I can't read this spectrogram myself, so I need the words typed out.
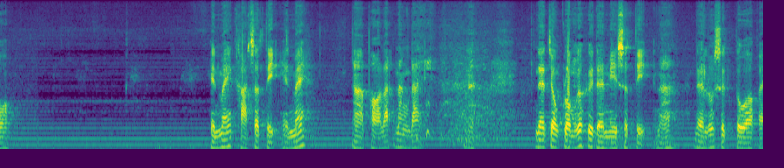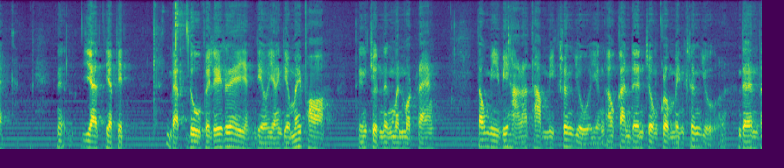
ว์เห็นไหมขาดสติเห็นไหมอ่าพอละนั่งได้นะ เดินจงกรมก็คือเดินมีสตินะเดินรู้สึกตัวไปเนี่ยอย่าอย่าไปแบบดูไปเรื่อยๆอย่างเดียวอย่างเดียวไม่พอ ถึงจุดหนึ่งมันหมดแรง ต้องมีวิหารธรรมมีเครื่องอยู่ อย่างเอาการเดินจงกรมเป็นเครื่องอยู่ เดินไป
